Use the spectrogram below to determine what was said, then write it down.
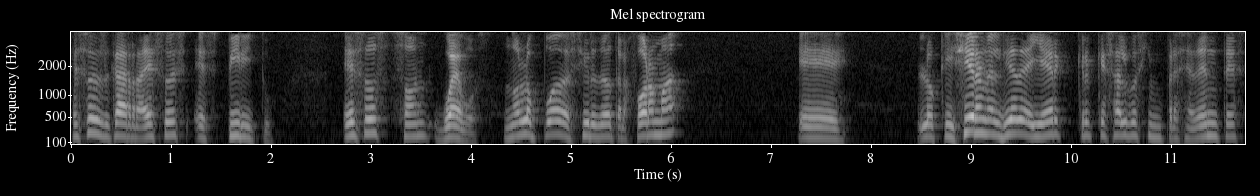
Eso es garra, eso es espíritu. Esos son huevos. No lo puedo decir de otra forma. Eh, lo que hicieron el día de ayer creo que es algo sin precedentes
